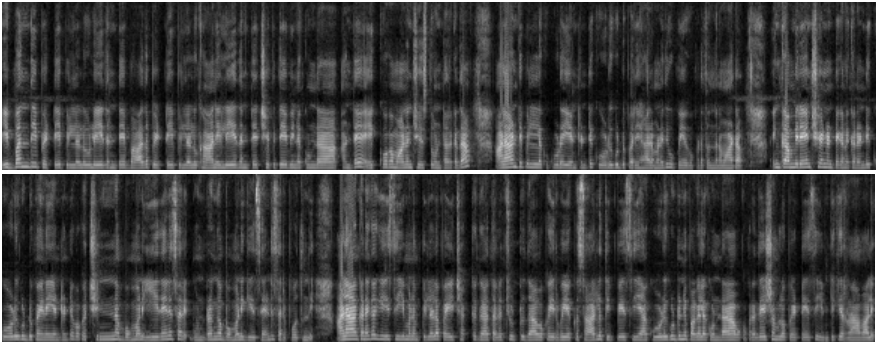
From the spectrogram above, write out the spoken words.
ఇబ్బంది పెట్టే పిల్లలు లేదంటే బాధ పెట్టే పిల్లలు కానీ లేదంటే చెబితే వినకుండా అంటే ఎక్కువగా మానం చేస్తూ ఉంటారు కదా. అలాంటి పిల్లలకు కూడా ఏంటంటే కోడిగుడ్డు పరిహారం అనేది ఉపయోగపడుతుందన్నమాట. ఇంకా మీరేం ఏం చేయండి అంటే కనుక రండి కోడిగుడ్డు పైన ఏంటంటే ఒక చిన్న బొమ్మని ఏదైనా సరే గుండ్రంగా బొమ్మని గీసేయండి సరిపోతుంది. అలా కనుక గీసి మనం పిల్లలపై చక్కగా తల చుట్టూదా ఒక ఇరవై ఒక్క సార్లు తిప్పేసి ఆ కోడిగుడ్డుని పగలకుండా ఒక ప్రదేశంలో పెట్టేసి ఇంటికి రావాలి.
